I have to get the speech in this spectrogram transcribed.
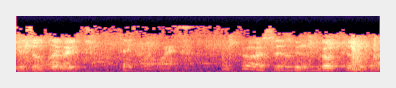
Get on the. Take my wife. Of course, go to the doctor.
